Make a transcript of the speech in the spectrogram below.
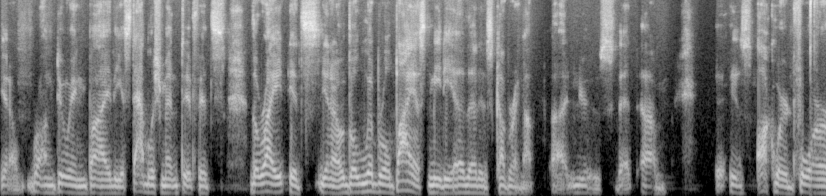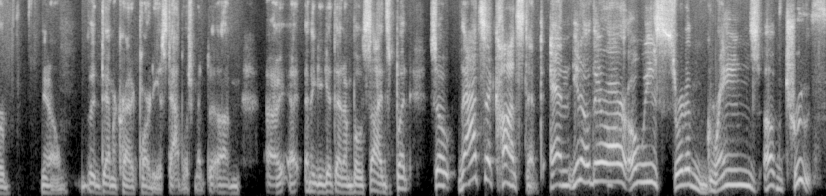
you know, wrongdoing by the establishment. If it's the right, it's you know the liberal biased media that is covering up uh, news that um, is awkward for you know the Democratic Party establishment. Um, I, I think you get that on both sides, but so that's a constant, and you know there are always sort of grains of truth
